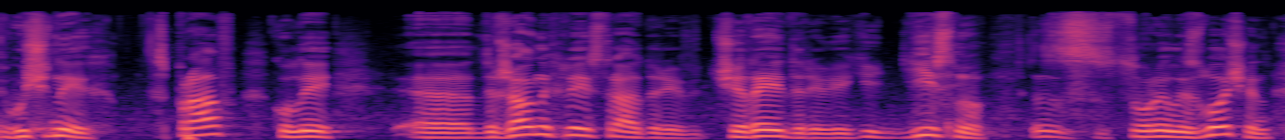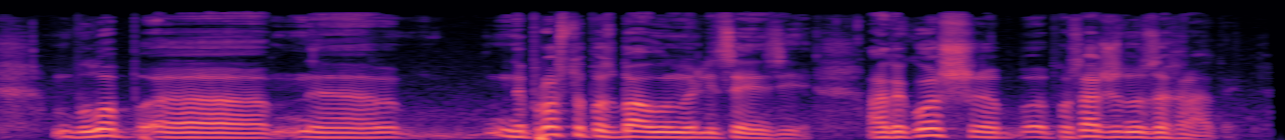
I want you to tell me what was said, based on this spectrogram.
гучних справ, коли е, державних реєстраторів чи рейдерів, які дійсно створили злочин, було б не просто позбавлено ліцензії, а також посаджено за грати.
